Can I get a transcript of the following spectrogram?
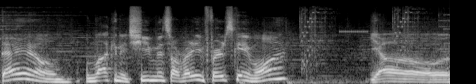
Damn. Unlocking achievements already. First game on? Yo.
